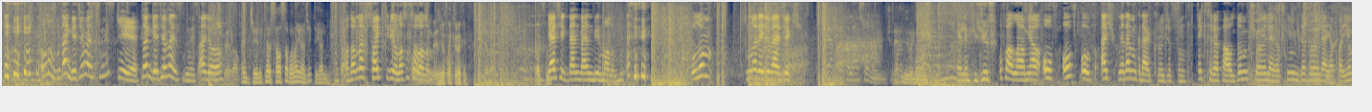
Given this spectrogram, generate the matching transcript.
Oğlum buradan geçemezsiniz ki. Buradan geçemezsiniz. Alo. Ay C'likler salsa bana gelecek de gelmiyor. Kanka Adamlar site giriyor. Nasıl salalım? Oynarsan kür atayım. Gerçekten ben bir malım. Oğlum bunlar eli verecek. Son oyuncu. Hele şükür. Of Allah'ım ya. Of of of. Aşk neden bu kadar kırıcısın? Tek trap aldım. Şöyle yapayım bir de böyle yapayım.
